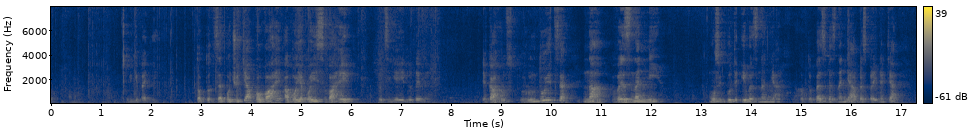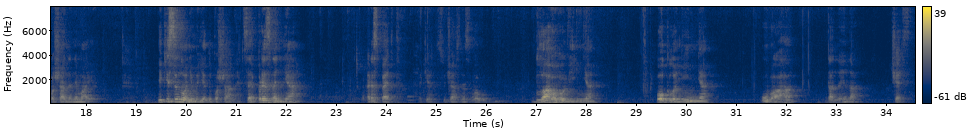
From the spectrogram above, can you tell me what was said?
в Вікіпедії. Тобто це почуття поваги або якоїсь ваги до цієї людини, яка ґрунтується на визнанні. Мусить бути і визнання. Тобто без визнання, без прийняття пошани немає. Які синоніми є до пошани? Це признання, респект, таке сучасне слово, благоговіння, поклоніння, увага, данина, честь.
